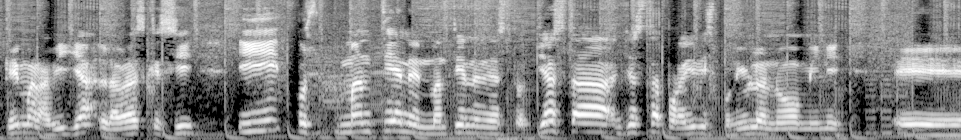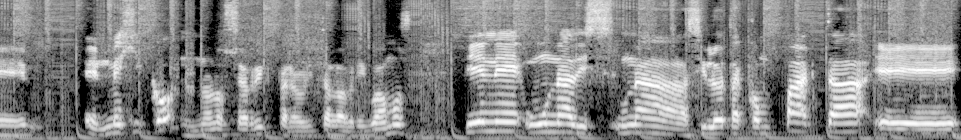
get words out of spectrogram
¡Qué maravilla! La verdad es que sí. Y pues mantienen, mantienen esto. Ya está, ya está por ahí disponible el nuevo Mini. eh, en México, no lo sé Rick, pero ahorita lo averiguamos. Tiene una silueta compacta, eh,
